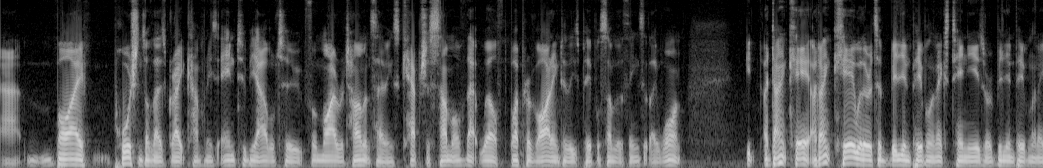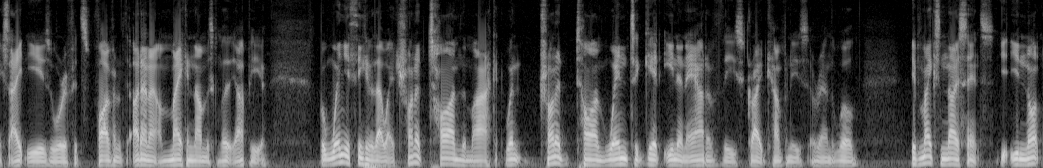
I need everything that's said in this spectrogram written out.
uh, buy portions of those great companies and to be able to, for my retirement savings, capture some of that wealth by providing to these people some of the things that they want. It, I don't care. I don't care whether it's a billion people in the next 10 years or a billion people in the next eight years or if it's 500. I don't know. I'm making numbers completely up here. But when you think of it that way, trying to time the market, when trying to time when to get in and out of these great companies around the world, it makes no sense. You- You're not.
